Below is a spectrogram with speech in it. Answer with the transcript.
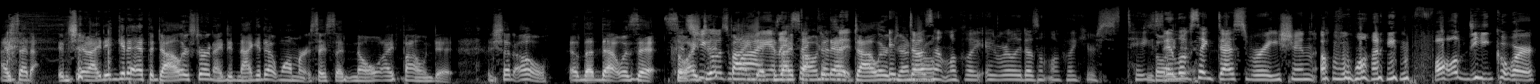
I said, and she, and I didn't get it at the dollar store, and I did not get it at Walmart. So I said, no, I found it. And she said, oh, and then that was it. So I did goes, find it because And I, said, found it at Dollar General. it doesn't look like it really doesn't look like your taste. So I it looks did- like desperation of wanting fall decor,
